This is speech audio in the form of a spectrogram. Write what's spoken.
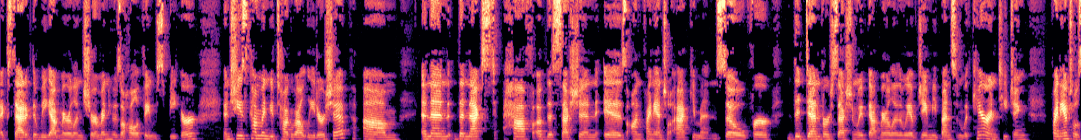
ecstatic that we got Marilyn Sherman, who's a Hall of Fame speaker, and she's coming to talk about leadership. Um, and then the next half of the session is on financial acumen. So for the Denver session, we've got Marilyn and we have Jamie Benson with Karen teaching financials.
